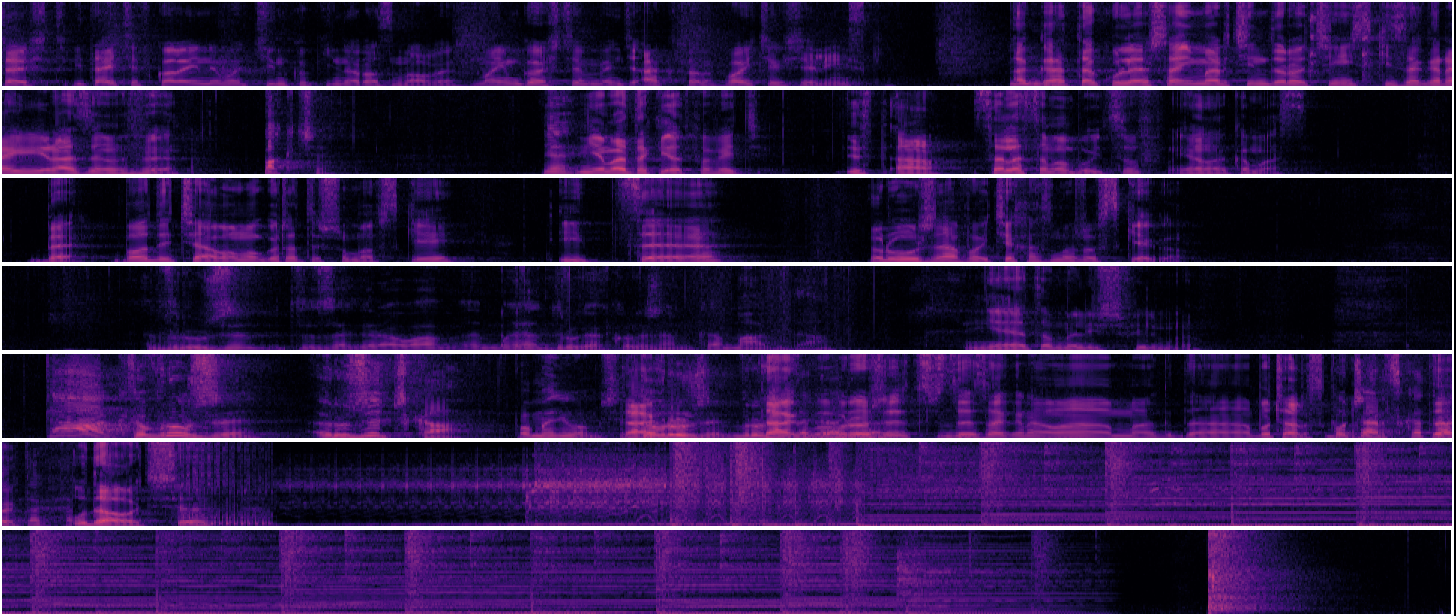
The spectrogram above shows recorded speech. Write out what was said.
Cześć, witajcie w kolejnym odcinku Kino Rozmowy. Moim gościem będzie aktor Wojciech Zieliński. Agata Kulesza i Marcin Dorociński zagrali razem w... Pakcie. Nie? Nie ma takiej odpowiedzi. Jest A. Sala samobójców Jana Komasa. B. Body ciało Małgorzaty Szumowskiej. I C. Róża Wojciecha Smorzowskiego. W Róży to zagrała e, moja druga koleżanka Magda. Nie, to mylisz filmy. Tak, to w Róży. Różyczka. Pomyliłam się. To w Róży. W Róży tak, bo w. Różyczce zagrała Magda Boczarska. Boczarska, tak, tak, tak. Udało ci się.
